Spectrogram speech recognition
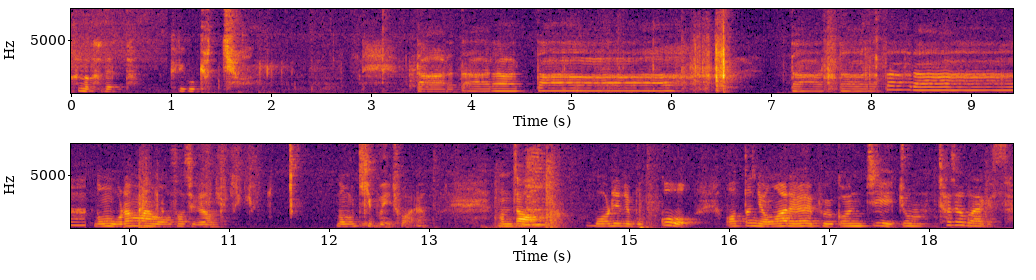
하나 다 됐다. 그리고 교촌. 따라따라따 따라따라따라 너무 오랜만에 먹어서 지금 너무 기분이 좋아요. 먼저 머리를 묶고 어떤 영화를 볼 건지 좀 찾아봐야겠어요.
